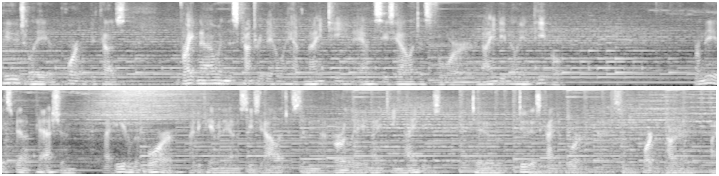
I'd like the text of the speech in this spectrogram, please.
hugely important because right now in this country they only have 19 anesthesiologists for 90 million people. For me, it's been a passion uh, even before I became an anesthesiologist in the early 1990s to do this kind of work. It's an important part of my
